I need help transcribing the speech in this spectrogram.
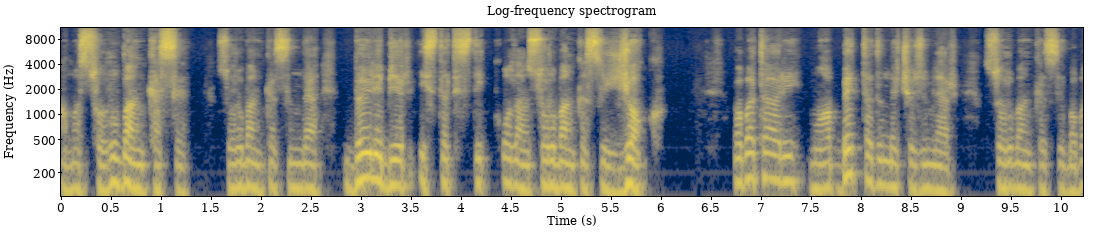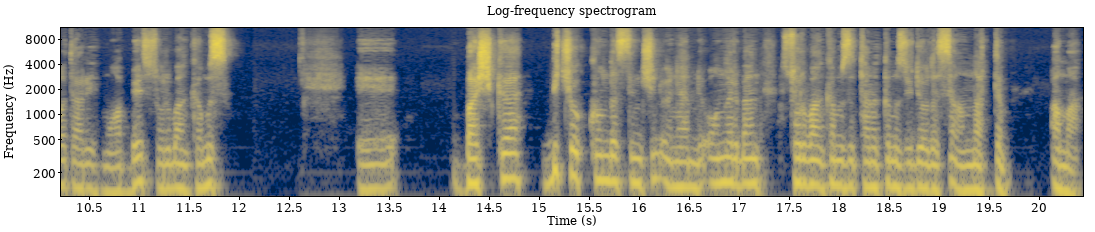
Ama soru bankası, soru bankasında böyle bir istatistik olan soru bankası yok. Baba Tarih Muhabbet Tadında Çözümler Soru Bankası, Baba Tarih Muhabbet Soru Bankamız ee, başka birçok konuda sizin için önemli. Onları ben soru bankamızı tanıttığımız videoda size anlattım. Ama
